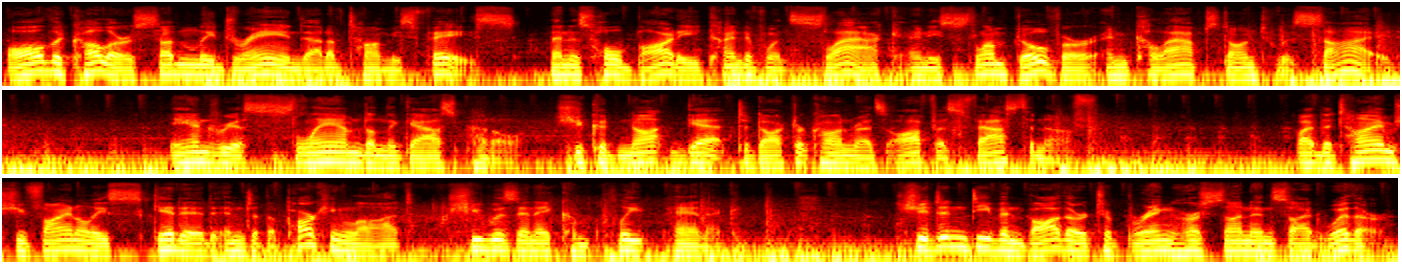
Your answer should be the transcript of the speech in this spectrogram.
all the color suddenly drained out of Tommy's face. Then his whole body kind of went slack and he slumped over and collapsed onto his side. Andrea slammed on the gas pedal. She could not get to Dr. Conrad's office fast enough. By the time she finally skidded into the parking lot, she was in a complete panic. She didn't even bother to bring her son inside with her.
